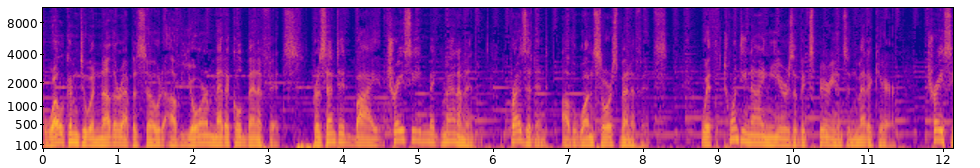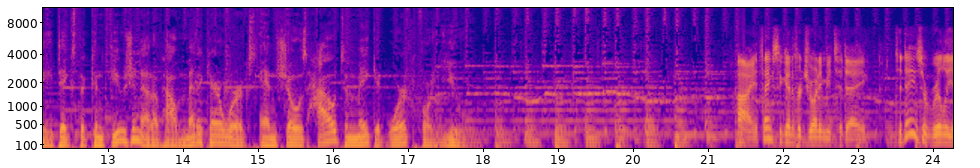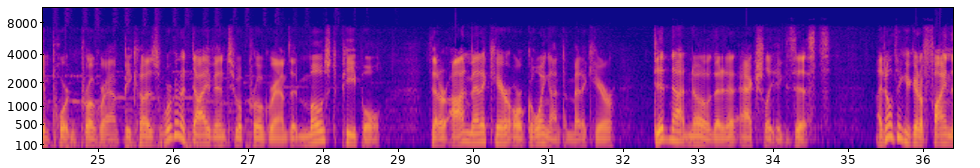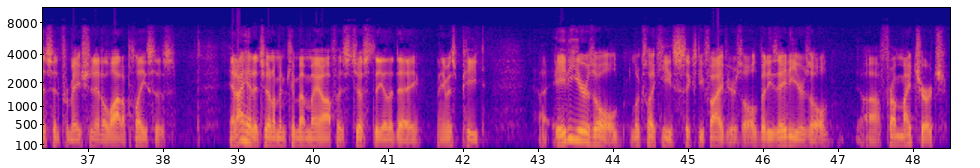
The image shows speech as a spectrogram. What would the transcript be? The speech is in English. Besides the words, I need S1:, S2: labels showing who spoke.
S1: Welcome to another episode of Your Medical Benefits, presented by Tracy McManaman, President of OneSource Benefits. With 29 years of experience in Medicare, Tracy takes the confusion out of how Medicare works and shows how to make it work for you.
S2: Hi, thanks again for joining me today. Today is a really important program because we're going to dive into a program that most people that are on Medicare or going on to Medicare did not know that it actually exists. I don't think you're going to find this information in a lot of places. And I had a gentleman come in my office just the other day. Name is Pete. Uh, 80 years old. Looks like he's 65 years old, but he's 80 years old. Uh, from my church.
